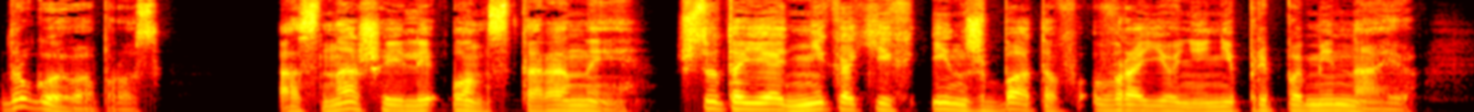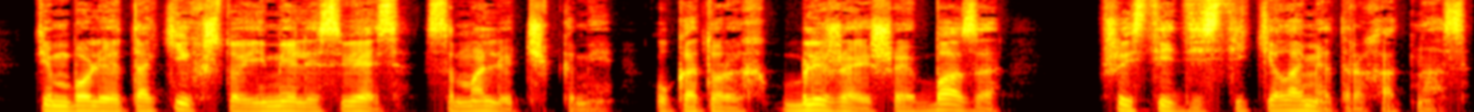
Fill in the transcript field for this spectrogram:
Другой вопрос. А с нашей ли он стороны? Что-то я никаких инжбатов в районе не припоминаю. Тем более таких, что имели связь с самолетчиками, у которых ближайшая база в 60 километрах от нас.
